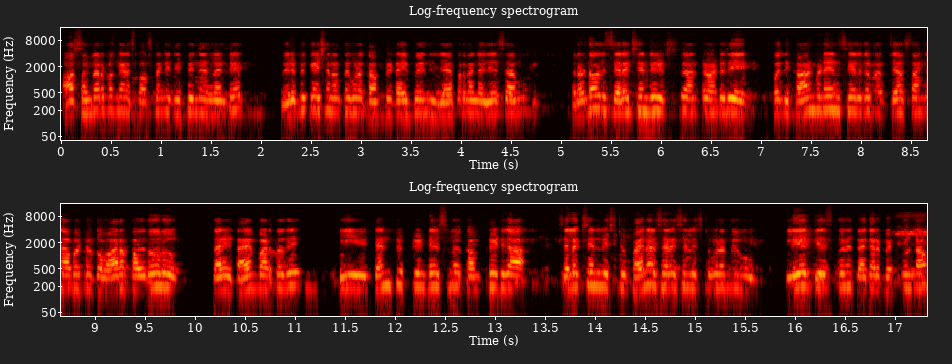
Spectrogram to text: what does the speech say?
ఆ సందర్భంగా స్పష్టంగా చెప్పింది ఏంటంటే వెరిఫికేషన్ అంతా కూడా కంప్లీట్ అయిపోయింది. జయప్రదంగా చేశాము. రెండవది సెలక్షన్ లిస్ట్ అటువంటిది కొద్ది కాన్ఫిడెన్షియల్గా మేము చేస్తాం కాబట్టి ఒక వారం పది రోజులు దానికి టైం పడుతుంది. ఈ టెన్ ఫిఫ్టీన్ డేస్లో కంప్లీట్గా selection list final selection list కూడా మేము క్లియర్ చేసుకుని దగ్గర పెట్టుకుంటాం.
